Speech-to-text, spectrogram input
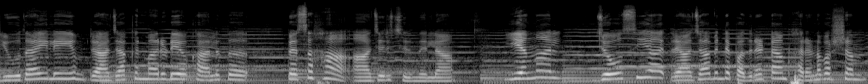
യൂതായിലെയും രാജാക്കന്മാരുടെയോ കാലത്ത് പെസഹ ആചരിച്ചിരുന്നില്ല. എന്നാൽ ജോസിയ രാജാവിന്റെ പതിനെട്ടാം ഭരണവർഷം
